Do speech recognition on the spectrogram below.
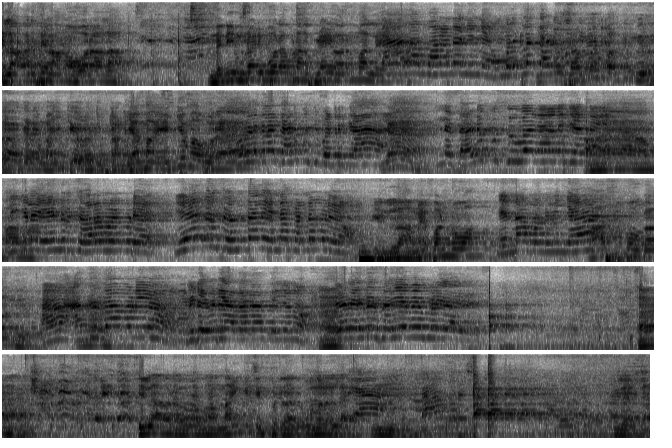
எல்லாம் வரிசை வாங்க ஒவ்வொரு ஆளா இந்த நீ முன்னாடி போறப்ப நாங்க பின்னாடி வரணுமா இல்லையா? நான் தான் போறேன்னா நீங்க உங்களுக்கு எல்லாம் இந்த தடுப்பூசி சமயம் போட்டு- பார்த்து மிருதங்கரை மைக்கே வச்சுட்டானே ஏமா எங்கேம்மா போற? உங்களுக்கு எல்லாம் தடுப்பூசி போட்டிருக்கா? ஏன்? இல்ல தடுப்பு சுவரானு கேட்டேன். நீங்க எல்லாம் ஏந்திரிச்சு வர முடியாது. ஏந்திரிச்சு வந்தாலும் என்ன பண்ண முடியும்? எல்லாமே பண்ணுவோம். என்ன பண்ணுவீங்க? வாசிப்போம் உட்காந்து ஆ, அதுதான் முடியும். விடிய விடிய அதான் செய்யணும். வேற எதுவும் செய்யவே முடியாது. இல்ல அவர் மைக்கு செக் பண்றாரு உங்களை இல்ல. இல்ல இல்ல.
